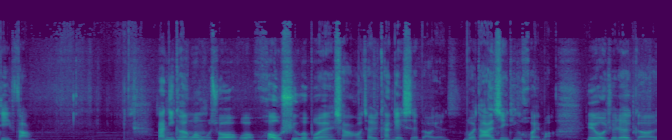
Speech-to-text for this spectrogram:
地方。那你可能问我说，我后续会不会想要再去看类似的表演？我的答案是一定会嘛，因为我觉得呃，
